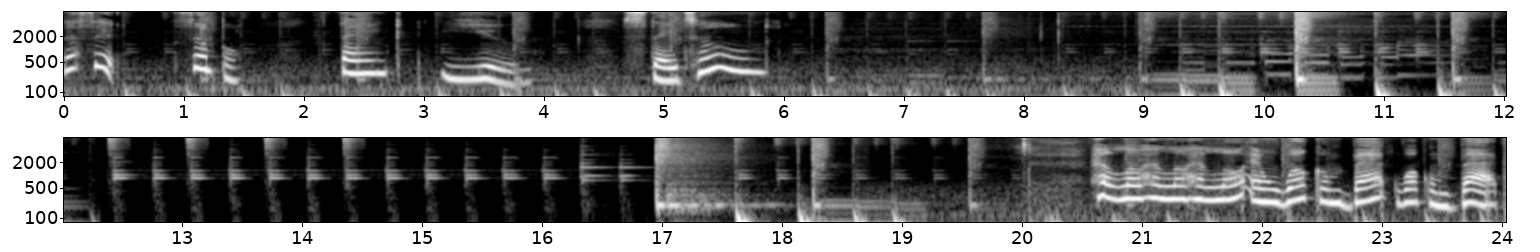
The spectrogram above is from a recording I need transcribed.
That's it. Simple. Thank you. Stay tuned. Hello, hello, hello, and welcome back. Welcome back.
